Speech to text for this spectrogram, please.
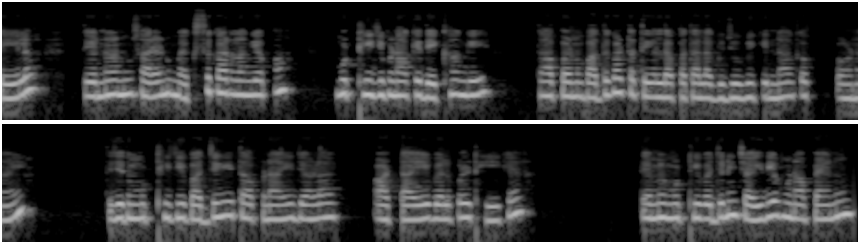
ਤੇਲ ਅਤੇ ਇਹਨਾਂ ਨੂੰ ਸਾਰਿਆਂ ਨੂੰ ਮਿਕਸ ਕਰ ਲਾਂਗੇ ਆਪਾਂ। ਮੁੱਠੀ ਜੀ ਬਣਾ ਕੇ ਦੇਖਾਂਗੇ ਤਾਂ ਆਪਾਂ ਨੂੰ ਵੱਧ ਘੱਟ ਤੇਲ ਦਾ ਪਤਾ ਲੱਗ ਜੂ ਵੀ ਕਿੰਨਾ ਕੁ ਪਾਉਣਾ ਹੈ ਅਤੇ ਜਦੋਂ ਮੁੱਠੀ ਜੀ ਵੱਜ ਗਈ ਤਾਂ ਆਪਣਾ ਇਹ ਜਿਹੜਾ ਆਟਾ ਇਹ ਬਿਲਕੁਲ ਠੀਕ ਹੈ ਤੇ ਐਵੇਂ ਮੁੱਠੀ ਵੱਜਣੀ ਚਾਹੀਦੀ ਹੈ। ਹੁਣ ਆਪਾਂ ਇਹਨੂੰ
